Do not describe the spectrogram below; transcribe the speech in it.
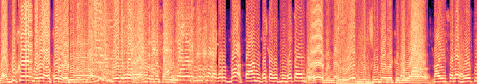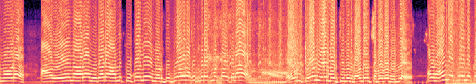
ಎರಡು ಕೈ ಮಳೆ ಹಾಕೋರು ನೀನು ಅವ್ನಿಗೆ ಅಲ್ಲಿ ಹೆಂಗಿರ್ಬೇಕು ಮಾಡಕ್ ಬಾ. ಟೈಮ್ ಗೊತ್ತಾಗತ್ ನಿಂಗ್ ಗೊತ್ತಾಗಲ್ಲ ಏ ನಿನ್ನ ಅವ್ನು ಏನ್ ರೀಲ್ಸ್ ಮಾರಾಕಿದೀವ ನಾ ಈ ಸಲ ಹೇಳ್ತೀನಿ ನೋಡ. ಆ ಏನಾರ ಮುದಾಡ ಆಮೇಲೆ ತಿಳ್ಕೊನಿ ನಡ್ದು ಬೇಗ ಕುದ್ಬಿಡಕ್ ಮತ್ತ ಈ ಸಲ. ಅವ್ರನ್ನ ತೊಗೊಂಡು ಏನ್ ಮಾಡ್ತೀನಿ ನಿನ್ ಗಂಡರ ಚಲೋದಾನ ಎಲ್ಲ? ಅವ್ ಹೆಂಗ್ ಹತ್ರಲ್ಲಕ್ಕ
